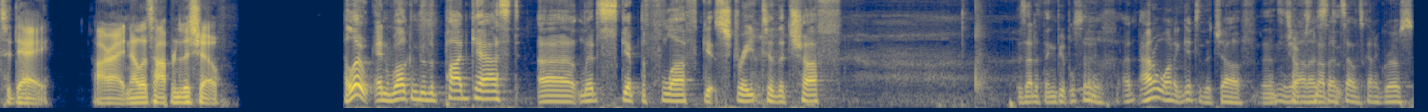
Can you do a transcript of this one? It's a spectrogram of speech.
today. All right, now let's hop into the show. Hello, and welcome to the podcast. Uh, let's skip the fluff, get straight to the chuff. Is that a thing people say? Ugh, I, I don't want to get to the chuff. I'm That's gonna be honest, that the- sounds kind of gross.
